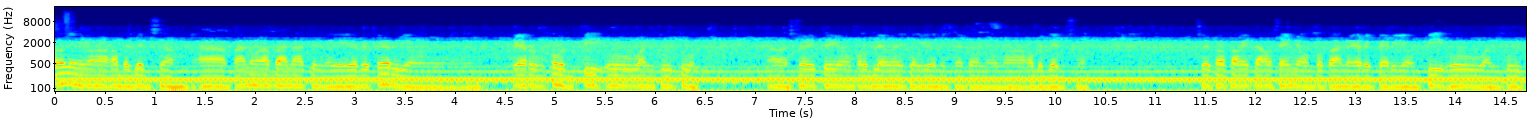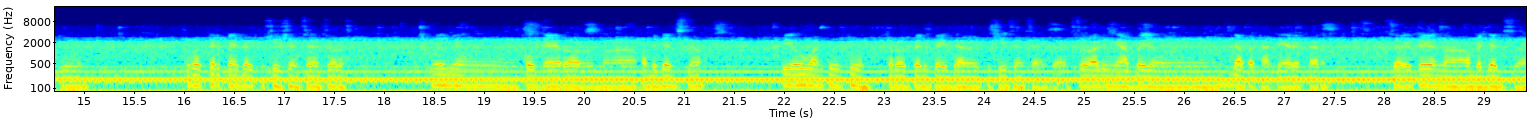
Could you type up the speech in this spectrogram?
rolling mga kabadyads no? Ah, paano nga ba natin i-repair yung meron code PO122 Ah, so ito yung problema nitong unit na to no, mga kabadyads no? so ipapakita ko sa inyo kung paano i-repair yung PO122 throttle pedal position sensor yan yung code error mga kabadyads no? PO122 throttle pedal position sensor so alin nga ba yung dapat natin i-repair. So ito yung mga kabadyads no?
